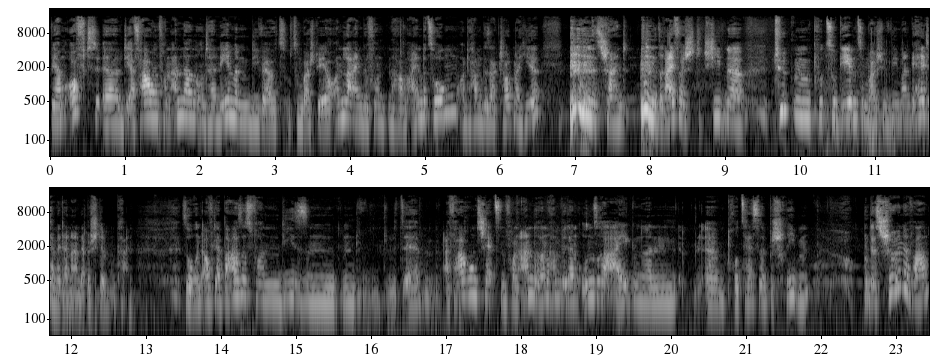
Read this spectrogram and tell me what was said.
Wir haben oft äh, die Erfahrung von anderen Unternehmen, die wir zum Beispiel eher online gefunden haben, einbezogen und haben gesagt, schaut mal hier, es scheint drei verschiedene Typen zu geben, zum Beispiel, wie man Gehälter miteinander bestimmen kann. So, und auf der Basis von diesen äh, Erfahrungsschätzen von anderen haben wir dann unsere eigenen äh, Prozesse beschrieben. Und das Schöne war,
